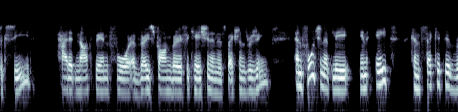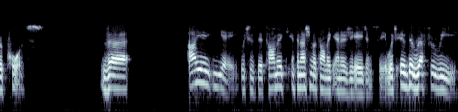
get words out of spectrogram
succeed had it not been for a very strong verification and inspections regime. And fortunately, in eight consecutive reports, the IAEA, which is the Atomic International Atomic Energy Agency, which is the referee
